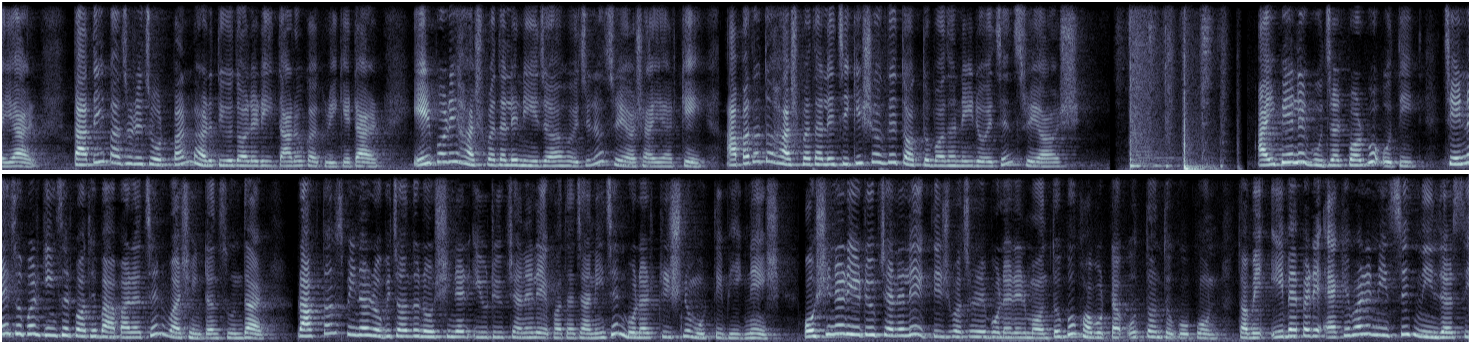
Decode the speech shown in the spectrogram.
আয়ার। তাতেই পাঁজরে চোট পান ভারতীয় দলের এই তারকা ক্রিকেটার। এরপরে হাসপাতালে নিয়ে যাওয়া হয়েছিল শ্রেয়স আয়ারকে। আপাতত হাসপাতালে চিকিৎসকদের তত্ত্বাবধানেই রয়েছেন শ্রেয়স। আইপিএলে গুজরাট পর্ব অতীত। চেন্নাই সুপার কিংসের পথে বা পারাচ্ছেন ওয়াশিংটন সুন্দর। প্রাক্তন স্পিনার রবিচন্দ্রন অশ্বিনের ইউটিউব চ্যানেলে একথা জানিয়েছেন বোলার কৃষ্ণমূর্তি ভিগ্নেশ। অশ্বিনের ইউটিউব চ্যানেলে একত্রিশ বছরের বোলারের মন্তব্য, খবরটা অত্যন্ত গোপন। তবে এ ব্যাপারে একেবারে নিশ্চিত নীল সি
